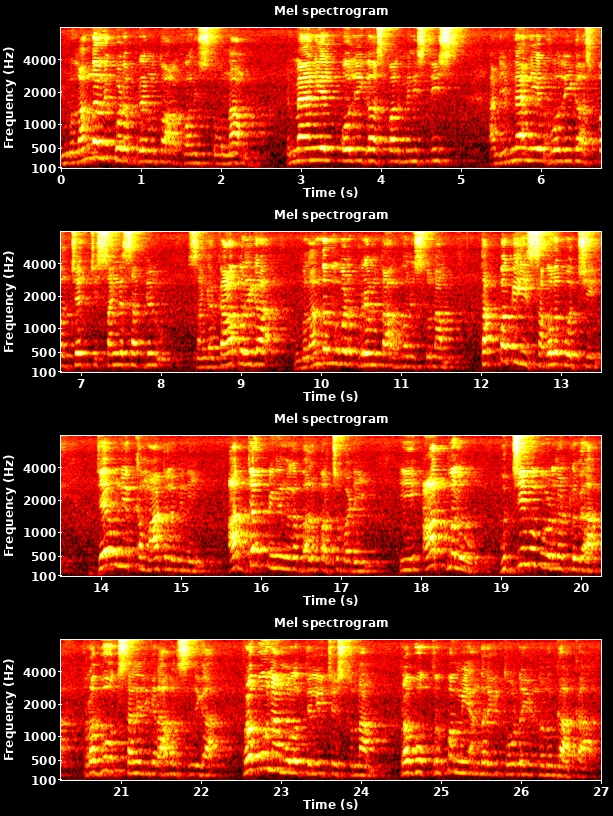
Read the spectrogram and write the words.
మిమ్మల్ందరినీ కూడా ప్రేమతో ఆహ్వానిస్తూ ఉన్నాం. Emmanuel Holy Gospel Ministries and Emmanuel Holy Gospel church సంఘ సభ్యులు సంఘ కాపరిగా మిమ్మల్ని కూడా ప్రేమతో ఆహ్వానిస్తున్నాం. తప్పక ఈ సభలకు వచ్చి దేవుని యొక్క మాటలు విని ఆధ్యాత్మికంగా బలపరచబడి ఈ ఆత్మలు ఉజ్జీవింపబడినట్లుగా ప్రభు సన్నిధికి రావాల్సిందిగా ప్రభు నామలో తెలియచేస్తున్నాం. ప్రభు కృప మీ అందరికీ తోడయుండును గాక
